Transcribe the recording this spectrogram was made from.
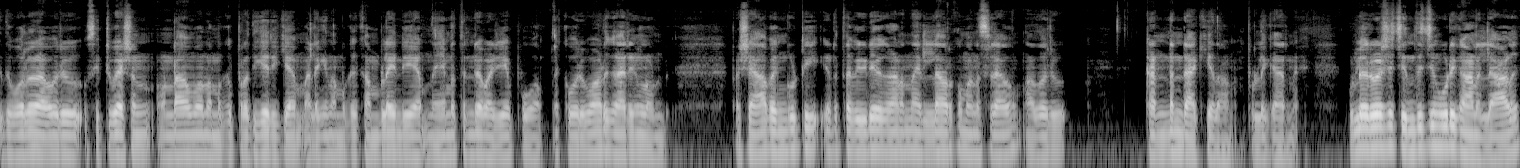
ഇതുപോലെ ഒരു സിറ്റുവേഷൻ ഉണ്ടാകുമ്പോൾ നമുക്ക് പ്രതികരിക്കാം. അല്ലെങ്കിൽ നമുക്ക് കംപ്ലൈന്റ് ചെയ്യാം. നിയമത്തിന്റെ വഴിയെ പോവാം. ഒക്കെ ഒരുപാട് കാര്യങ്ങളുണ്ട്. പക്ഷേ ആ പെൺകുട്ടി എടുത്ത വീഡിയോ കാണുന്ന എല്ലാവർക്കും മനസ്സിലാവും അതൊരു കണ്ടന്റ് ആക്കിയതാണ് പുള്ളിക്കാരനെ. പുള്ളി ഒരുപക്ഷെ ചിന്തിച്ചും കൂടി കാണില്ല. ആൾ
